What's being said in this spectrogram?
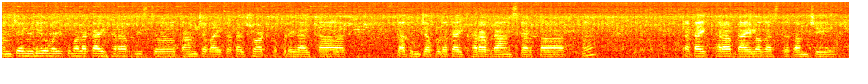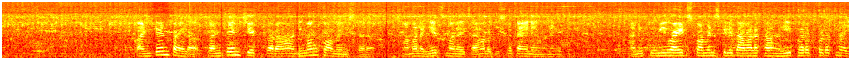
आमच्या व्हिडिओमध्ये तुम्हाला काय खराब दिसतं का आमच्या बायका काय शॉर्ट कपडे घालतात का तुमच्या पुढं काही खराब डान्स करतात का काही खराब डायलॉग असतात आमचे? कंटेंट पाहिला कंटेंट चेक करा आणि मग कॉमेंट्स करा. आम्हाला हेच म्हणायचं आहे आम्हाला दुसरं काय नाही म्हणायचं. आणि तुम्ही वाईट कॉमेंट्स केले तर आम्हाला काही फरक पडत नाही.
